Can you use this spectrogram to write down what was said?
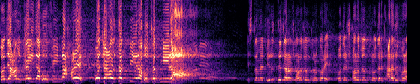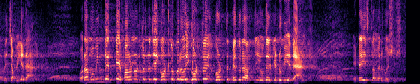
ফাজআল কাইদাহু ফি নাহরে ওয়াজআল তাদবীরাহু তাদমীরা। ইসলামের বিরুদ্ধে যারা ষড়যন্ত্র করে ওদের ষড়যন্ত্র ওদের ঘাড়ের উপর আপনি চাপিয়ে দেন। ওরা মুমিনদেরকে ফালানোর জন্য যে গর্ত করে ওই গর্তে গর্তের ভেতরে আপনি ওদেরকে ডুবিয়ে দেন। এটাই ইসলামের বৈশিষ্ট্য।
